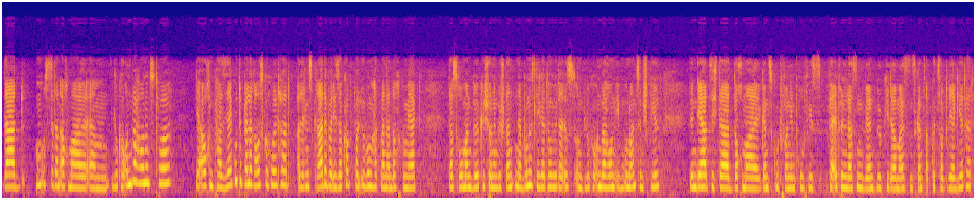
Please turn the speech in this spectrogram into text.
Da musste dann auch mal ähm, Luca Unbehauen ins Tor, der auch ein paar sehr gute Bälle rausgeholt hat. Allerdings gerade bei dieser Kopfballübung hat man dann doch gemerkt, dass Roman Birke schon ein gestandener Bundesliga-Torhüter ist und Luca Unbehauen eben U19 spielt. Denn der hat sich da doch mal ganz gut von den Profis veräppeln lassen, während Birki da meistens ganz abgezockt reagiert hat.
